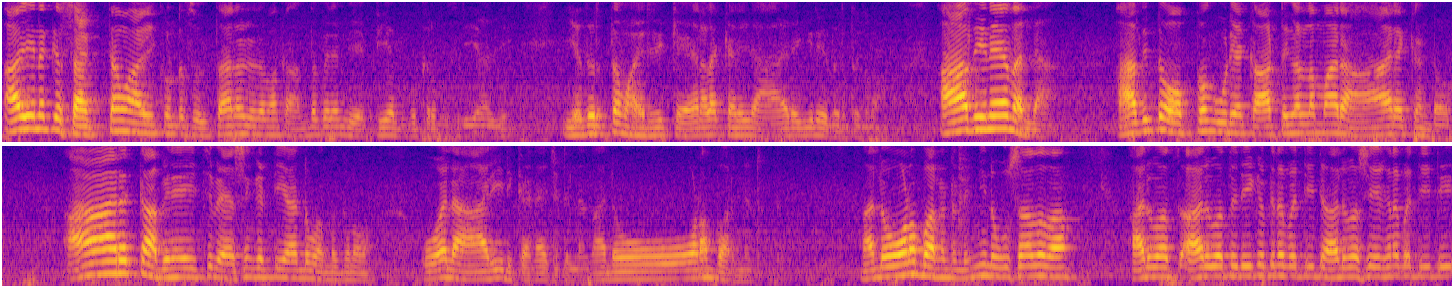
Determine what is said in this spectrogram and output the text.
അതിനൊക്കെ ശക്തമായിക്കൊണ്ട് സുൽത്താനുലമ കാന്തപുരം എ പി അബുബക്കർ മുസ്ലിയാദി എതിർത്ത മാതിരി കേരളക്കരയിൽ ആരെങ്കിലും എതിർത്തുക്കണോ അതിനേന്നല്ല അതിന്റെ ഒപ്പം കൂടിയ കാട്ടുകള്ളന്മാരാരൊക്കെ ഉണ്ടോ? ആരൊക്കെ അഭിനയിച്ച് വേഷം കെട്ടിയാണ്ട് വന്നിക്കണോ? ഓലാരും ഇരിക്കാനയച്ചിട്ടില്ല നല്ലോണം പറഞ്ഞിട്ടുണ്ട്. നല്ലോണം പറഞ്ഞിട്ടുണ്ട്. ഇനി നൗഷാദതാ ആലുവ ആലുവ തരീക്കത്തിനെ പറ്റിയിട്ട് ആലുവ ഷേഖിനെ പറ്റിയിട്ട്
